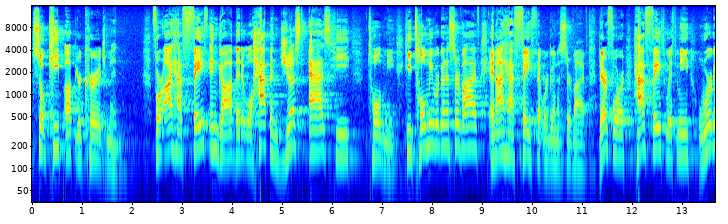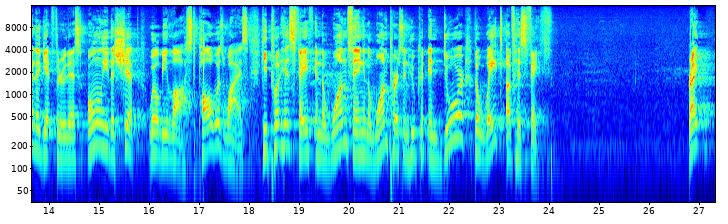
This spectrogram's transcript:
So keep up your courage, men, for I have faith in God that it will happen just as he told me. He told me we're going to survive, and I have faith that we're going to survive. Therefore, have faith with me. We're going to get through this. Only the ship will be lost. Paul was wise. He put his faith in the one thing, in the one person who could endure the weight of his faith. Right?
